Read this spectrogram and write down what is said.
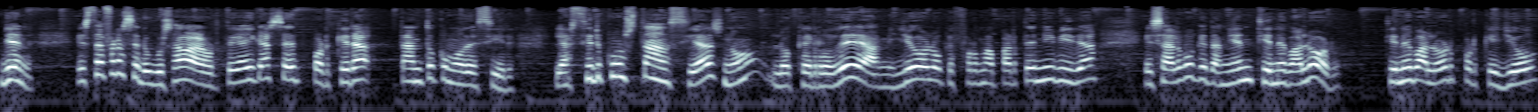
Bien, esta frase le gustaba a Ortega y Gasset porque era tanto como decir, las circunstancias, ¿no? lo que rodea a mi yo, lo que forma parte de mi vida, es algo que también tiene valor. Tiene valor porque yo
